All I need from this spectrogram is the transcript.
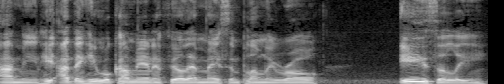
I mean, he I think he will come in and fill that Mason Plumlee role easily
